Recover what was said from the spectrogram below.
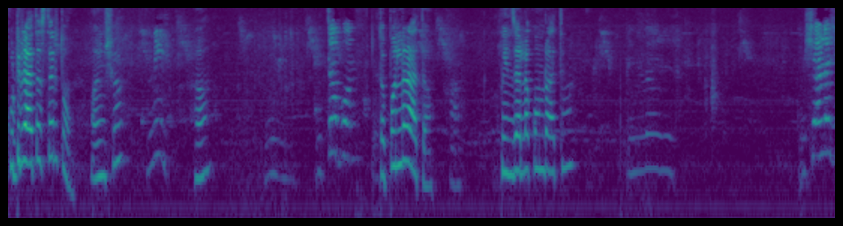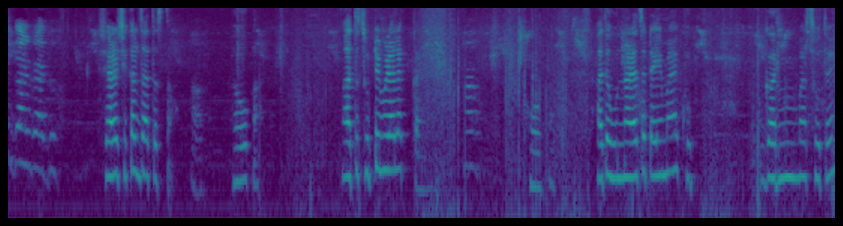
कुठे राहत असते रे तू अंश? हां? तपनला राहतं? हा. पिंजरला कोण राहते मग? शाळा शिकायला राहतो शाळेत शिकायला जात असतं? हा. हो का? आता सुट्टी मिळाल्या का काय? हा. हो का? आता उन्हाळ्याचा टाईम आहे खूप गरमीवास होत आहे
